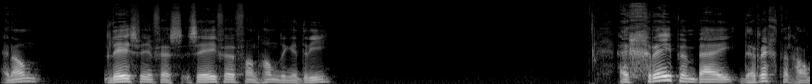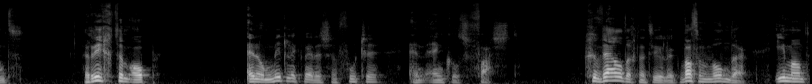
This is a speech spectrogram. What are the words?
en dan lezen we in vers 7 van Handelingen 3. Hij greep hem bij de rechterhand, richt hem op en onmiddellijk werden zijn voeten en enkels vast. Geweldig natuurlijk, wat een wonder. Iemand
